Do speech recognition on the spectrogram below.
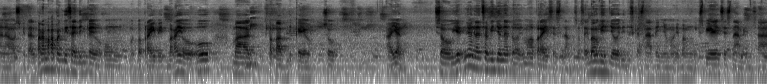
na, na hospital para makapag-decide din kayo kung magpa-private ba kayo o magpa-public kayo. So ayan. So, yun, yun lang sa video na to, yung mga prices lang. So, sa ibang video, di-discuss natin yung mga ibang experiences namin sa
